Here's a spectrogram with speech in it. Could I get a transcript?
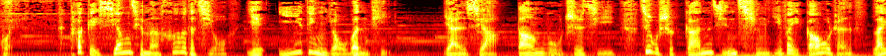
怪。他给乡亲们喝的酒也一定有问题，眼下当务之急就是赶紧请一位高人来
